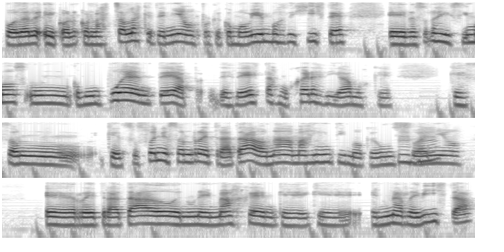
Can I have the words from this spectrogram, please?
poder, eh, con, las charlas que teníamos, porque como bien vos dijiste, eh, nosotros hicimos un, como un puente desde estas mujeres, digamos, que, que son, que sus sueños son retratados, nada más íntimo que un sueño eh, retratado en una imagen que, que en una revista.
